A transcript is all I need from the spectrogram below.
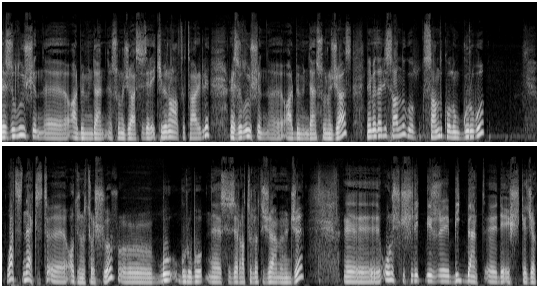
Resolution e, albümünden e, sunacağız sizlere 2016 tarihli Resolution e, albümünden sunacağız. Mehmet Ali Sanlıkol Sanlıkol'un grubu What's Next e, adını taşıyor. E, bu grubu e, sizlere hatırlatacağım önce. E, 13 kişilik bir e, big band e, de eşlik edecek.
